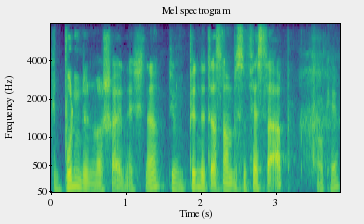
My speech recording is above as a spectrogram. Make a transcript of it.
Gebunden wahrscheinlich, ne? Die bindet das noch ein bisschen fester ab. Okay.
